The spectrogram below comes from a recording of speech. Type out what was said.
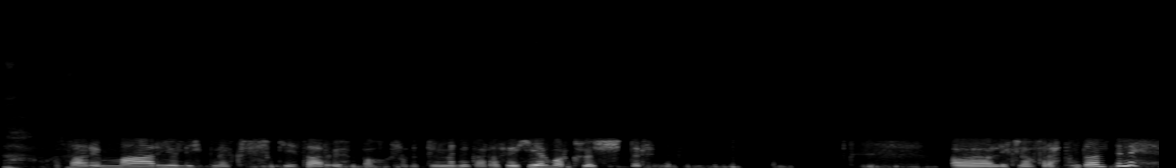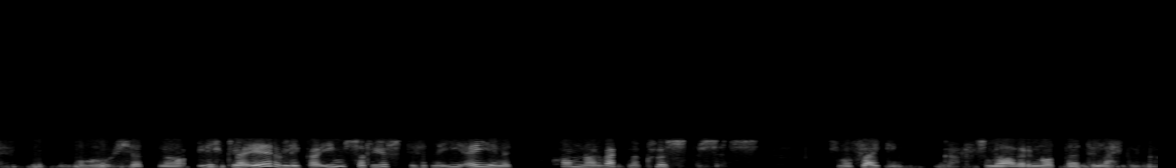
Akkurat. Það er Marju líknekski þar upp á svona til menningar, því hér var klustur uh, líklega á 13. öldinni og hérna líklega eru líka ímsar jörsti hérna í eiginu komnar vegna klustursins svona flækingar sem hafa verið notaði til lækninga.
